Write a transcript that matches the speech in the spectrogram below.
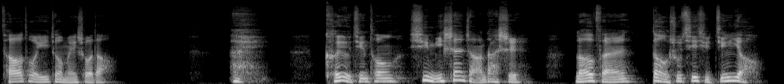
曹拓一皱眉说道：“哎，可有精通须弥山掌的大师？劳烦道出些许精要，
